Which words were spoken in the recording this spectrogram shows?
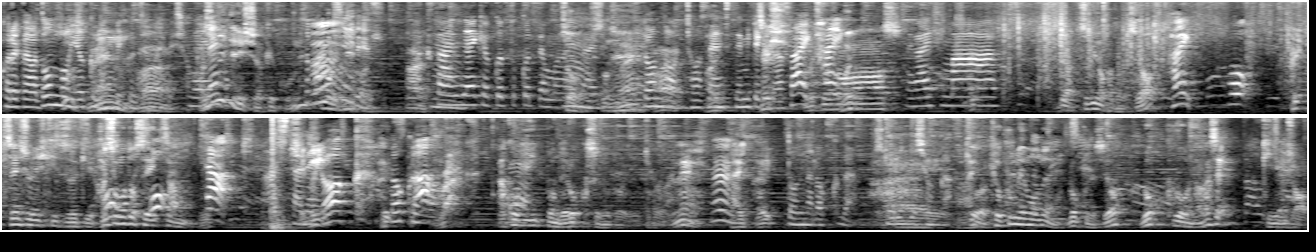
これからどんどん良くなっていくんじゃないでしょうかね。初めてにしては結構ね。素晴らしいです。はい。たくさんね曲作ってもらいたいですね。どんどん挑戦してみてくださいはいします。お願いしますじゃあ次の方ですよ。ははいおい、先週に引き続き橋本誠一さん。さあ明日ねロックロックのアコギ一本でロックするということでね。はいはい。どんなロックが聴けるんでしょうか今日は曲名もねロックですよ。ロックを流せ。聞いてみましょう。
